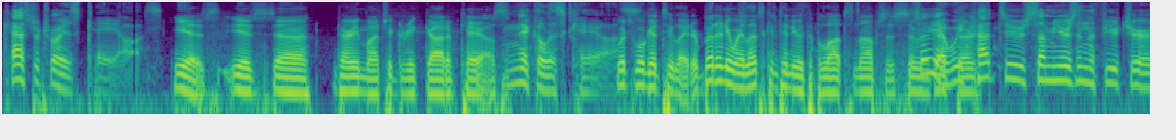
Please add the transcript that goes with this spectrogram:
Castor Troy is chaos. He is. He is uh, very much a Greek god of chaos, Nicholas Chaos. which we'll get to later. But anyway, let's continue with the plot synopsis. So, so yeah, got we there- cut to some years in the future,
